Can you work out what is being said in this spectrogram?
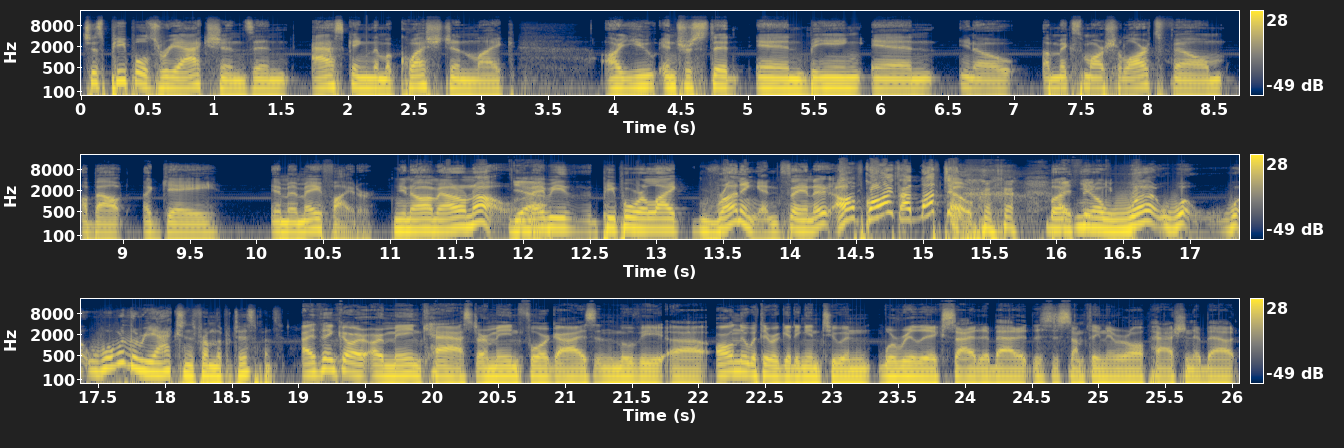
just people's reactions and asking them a question like, "Are you interested in being in you know a mixed martial arts film about a gay?" MMA fighter, you know. I mean, I don't know. Yeah. Maybe people were like running and saying, "Oh, "Of course, I'd love to." But you know, what, what what what were the reactions from the participants? I think our, our main cast, our main four guys in the movie, uh, all knew what they were getting into and were really excited about it. This is something they were all passionate about,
